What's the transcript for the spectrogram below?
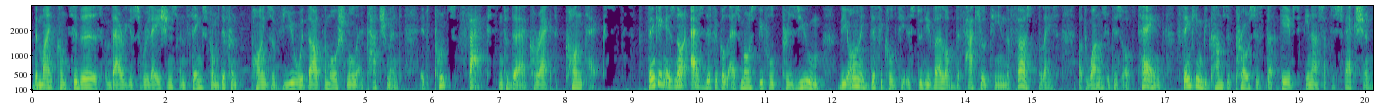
The mind considers various relations and things from different points of view without emotional attachment. It puts facts into their correct contexts. Thinking is not as difficult as most people presume. The only difficulty is to develop the faculty in the first place. But once it is obtained, thinking becomes a process that gives inner satisfaction.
